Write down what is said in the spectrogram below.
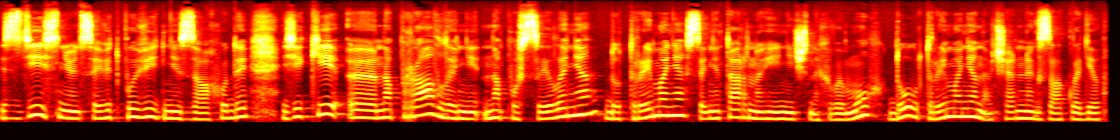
здійснюються відповідні заходи, які е, направлені на посилення дотримання санітарно-гігієнічних вимог до утримання навчальних закладів.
